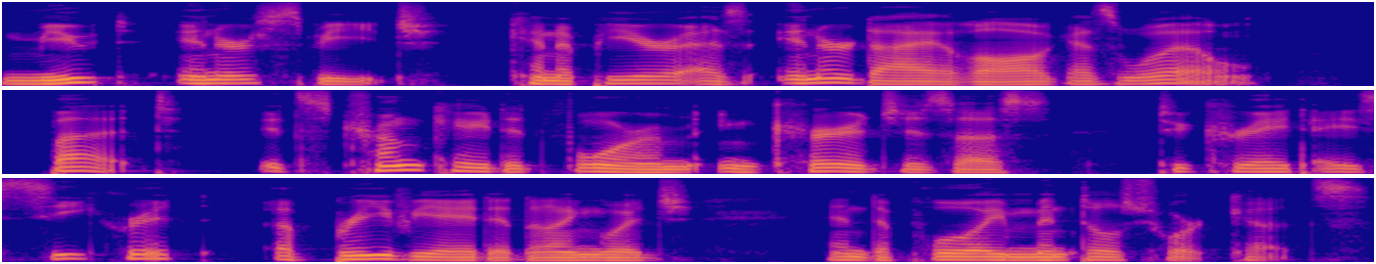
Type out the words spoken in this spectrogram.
Mute inner speech can appear as inner dialogue as well, but its truncated form encourages us to create a secret abbreviated language and deploy mental shortcuts.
